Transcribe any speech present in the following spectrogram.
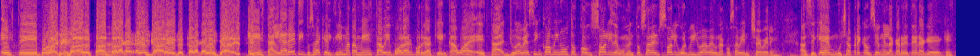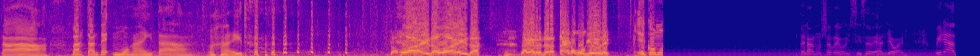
este por Ay, mi madre, está, está la calle del garete, está la calle del garete. eh, está el garete y tú sabes que el clima también está bipolar porque aquí en Cagua está llueve cinco minutos con sol y de momento sale el sol y vuelve y llueve, una cosa bien chévere. Así que mucha precaución en la carretera que, que está bastante mojadita. mojadita. Estamos ahí, estamos ahí. La carretera está como quiere. Eh, como Mira,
